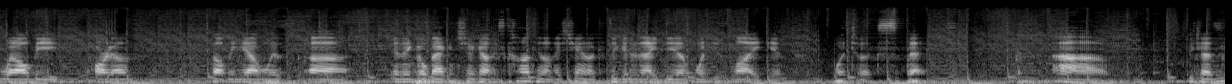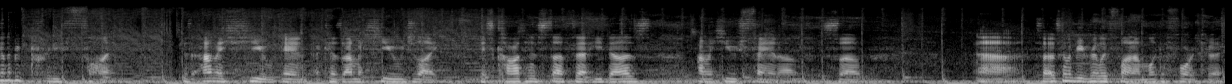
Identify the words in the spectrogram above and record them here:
what I'll be part of, helping out with, uh, and then go back and check out his content on his channel to get an idea of what he's like and what to expect. Um, because it's gonna be pretty fun. Because I'm a huge and because I'm a huge like his content stuff that he does, I'm a huge fan of. So uh, so it's going to be really fun. I'm looking forward to it.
